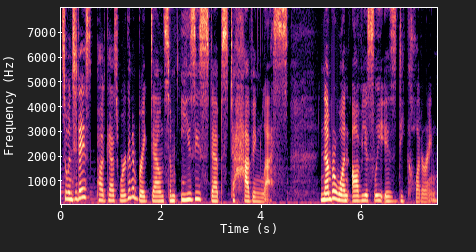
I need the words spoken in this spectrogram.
So, in today's podcast, we're going to break down some easy steps to having less. Number one, obviously, is decluttering.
